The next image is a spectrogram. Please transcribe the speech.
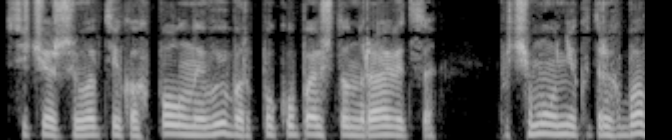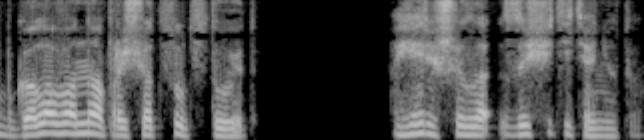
Сейчас же в аптеках полный выбор, покупай, что нравится. Почему у некоторых баб голова напрочь отсутствует? А я решила защитить Анюту.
